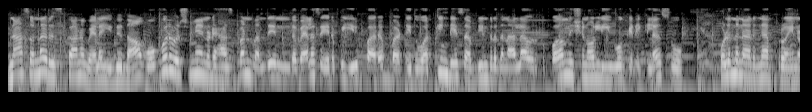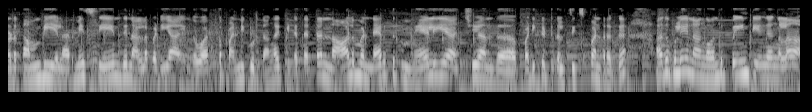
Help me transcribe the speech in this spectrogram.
நான் சொன்ன ரிஸ்க்கான வேலை இதுதான். ஒவ்வொரு வருஷமே என்னுடைய ஹஸ்பண்ட் வந்து இந்த வேலை செய்கிறப்ப இருப்பார். பட் இது ஒர்க்கிங் டேஸ் அப்படின்றதுனால அவருக்கு பெர்மிஷனோ லீவோ கிடைக்கல. ஸோ கொழுந்தனாருங்க அப்புறம் என்னோட தம்பி எல்லாருமே சேர்ந்து நல்லபடியா இந்த ஒர்க்கை பண்ணி கொடுத்தாங்க. கிட்டத்தட்ட நாலு மணி நேரத்துக்கு மேலேயே ஆச்சு அந்த படிக்கட்டுகள் ஃபிக்ஸ் பண்றதுக்கு. அதுக்குள்ளேயே நாங்கள் வந்து பெயிண்ட் எங்கெங்கெல்லாம்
